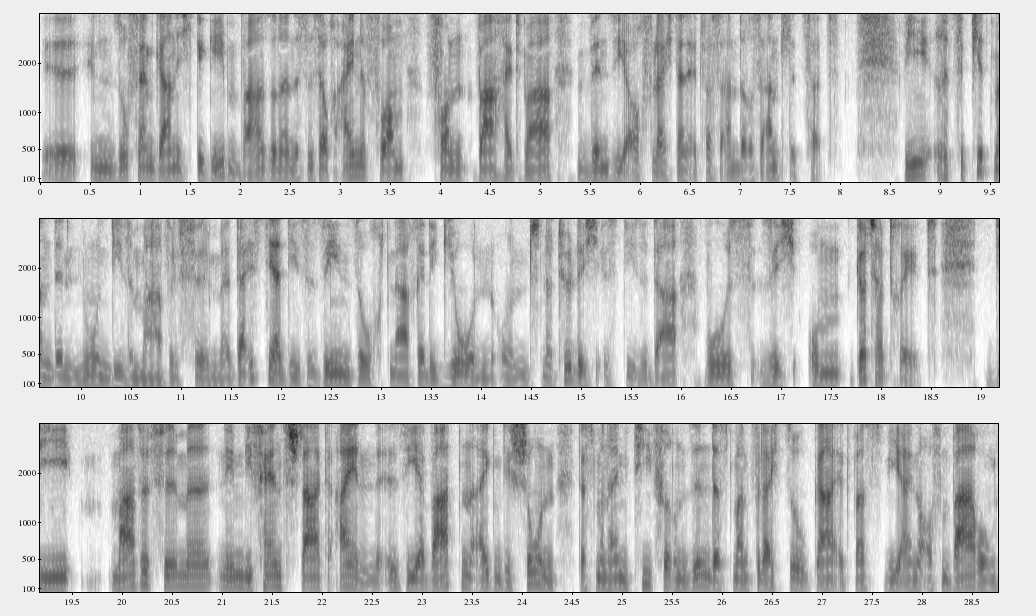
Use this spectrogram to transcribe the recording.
äh, insofern gar nicht gegeben war, sondern dass es auch eine Form von Wahrheit war, wenn sie auch vielleicht ein etwas anderes Antlitz hat. Wie rezipiert man denn nun diese Marvel-Filme? Da ist ja diese Sehnsucht nach Religion und natürlich ist diese da, wo es sich um Götter dreht. Die Marvel-Filme nehmen die Fans stark ein. Sie erwarten eigentlich schon, dass man einen tieferen Sinn, dass man vielleicht sogar etwas wie eine Offenbarung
